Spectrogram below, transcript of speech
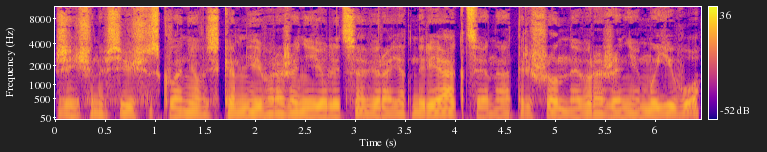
Женщина все еще склонялась ко мне, и выражение ее лица, вероятно, реакция на отрешенное выражение моего,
